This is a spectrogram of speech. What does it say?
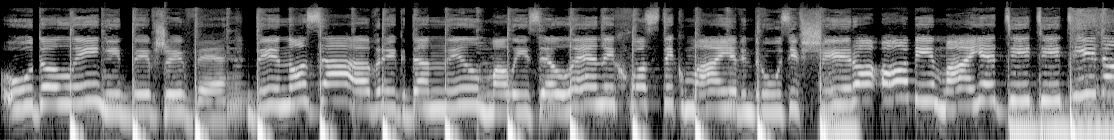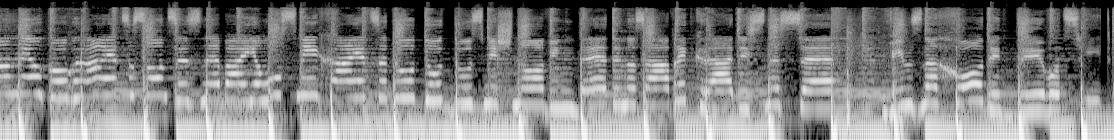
У долині див живе динозаврик Данил, малий зелений хвостик має, він друзів щиро обіймає. Ді, ді, Данилко грається, сонце з неба йому сміхається. Ду, ду, ду, смішно він де динозаврик радість несе. Він знаходить диво цвіт,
